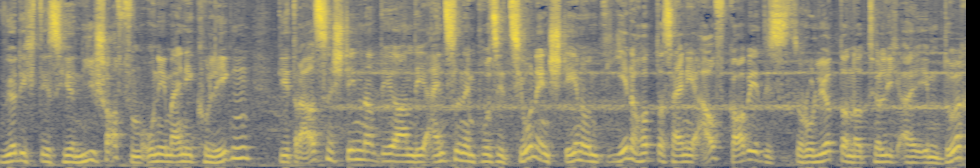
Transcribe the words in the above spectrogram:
würde ich das hier nie schaffen, ohne meine Kollegen, die draußen stehen, die an die einzelnen Positionen stehen und jeder hat da seine Aufgabe, das rolliert dann natürlich auch eben durch.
